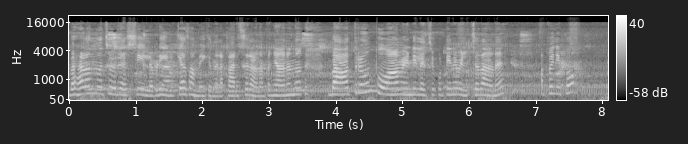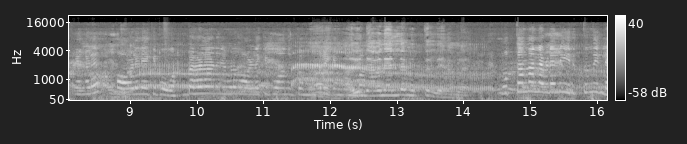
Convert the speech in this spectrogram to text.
ബഹളം എന്ന് വെച്ചാൽ ഒരു രക്ഷയില്ല. ഇവിടെ ഇരിക്കാൻ സമ്മതിക്കുന്നില്ല. കരച്ചിലാണ്. അപ്പം ഞാനൊന്ന് ബാത്റൂം പോകാൻ വേണ്ടി ലച്ചക്കുട്ടീനെ വിളിച്ചതാണ്. അപ്പം ഇനിയിപ്പോൾ ഞങ്ങൾ ഹോളിലേക്ക് പോവാം. ബഹളാണ്. ഞങ്ങൾ ഹോളിലേക്ക് പോകാൻ നിൽക്കും മുത്തലേക്കാൻ മുത്തൊന്നല്ല ഇവിടെ എന്നെ ഇരുത്തുന്നില്ല.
